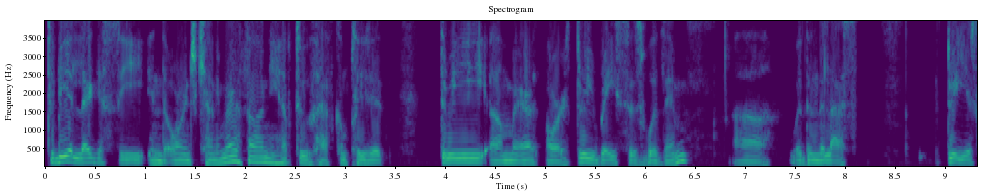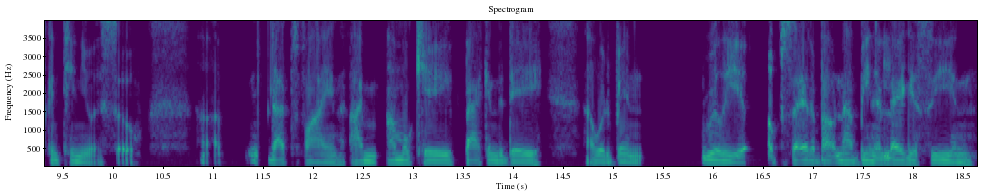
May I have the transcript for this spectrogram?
To be a legacy in the Orange County Marathon, you have to have completed three uh, mar- or three races with them uh, within the last three years continuous. So uh, that's fine. I'm I'm okay. Back in the day, I would have been really upset about not being a legacy, and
